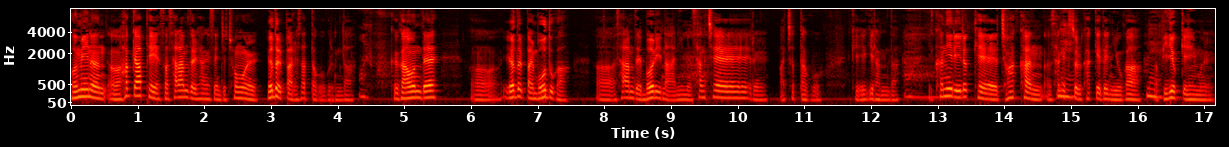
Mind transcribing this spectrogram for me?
범인은 어, 학교 앞에서 사람들 향해서 이제 총을 여덟 발을 쐈다고 그럽니다. 아이고. 그 가운데 어, 여덟 발 모두가 어, 사람들의 머리나 아니면 상체를 맞췄다고 이렇게 얘기를 합니다. 아. 이 큰일이 이렇게 정확한 사격수를 네. 갖게 된 이유가 네. 비디오 게임을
